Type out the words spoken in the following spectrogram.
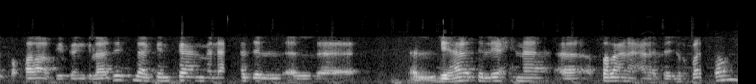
الفقراء في بنجلاديش لكن كان من أحد الجهات اللي إحنا آه، طلعنا على تجربتهم.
